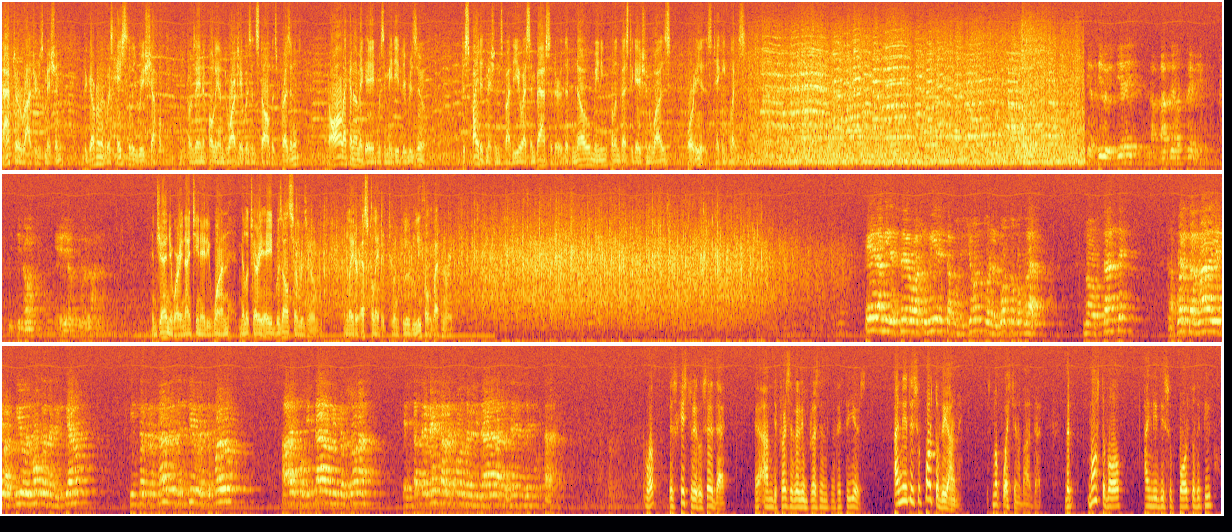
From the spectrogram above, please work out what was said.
After Rogers' mission, the government was hastily reshuffled. Jose Napoleon Duarte was installed as president, and all economic aid was immediately resumed, despite admissions by the U.S. ambassador that no meaningful investigation was or is taking place. Si así lo hiciereis, la patria os premie, y si no, que ella os lo demanda. In January 1981, military aid was also resumed and later escalated to include lethal weaponry. Era mi deseo asumir esta posición por el voto popular. No obstante, la Fuerza Armada y el Partido Demócrata Cristiano, interpretando el sentido de este pueblo, ha depositado en mi persona esta tremenda responsabilidad de la presente circunstancia. Well, it's history who said that. Uh, I'm the first civilian president in 50 years. I need the support of the army. There's no question about that. But most of all, I need the support of the people.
